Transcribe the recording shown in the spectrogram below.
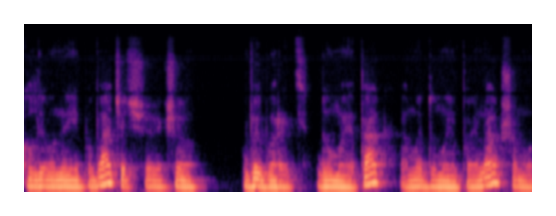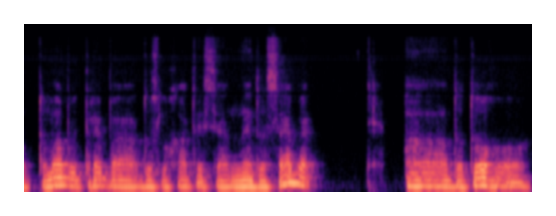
коли вони побачать, що якщо виборець думає так, а ми думаємо по-інакшому, то, мабуть, треба дослухатися не до себе, а до того,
